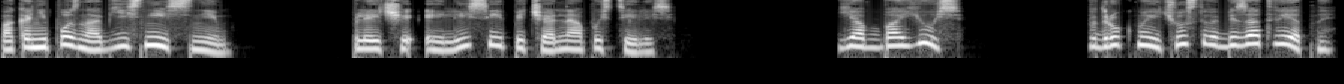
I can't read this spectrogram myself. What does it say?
Пока не поздно объяснись с ним». Плечи Элисии печально опустились. «Я боюсь. Вдруг мои чувства безответны?»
